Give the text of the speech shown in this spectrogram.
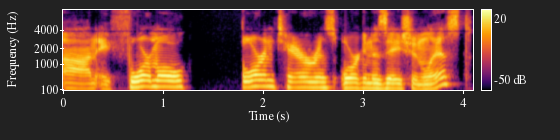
on a formal foreign terrorist organization list,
